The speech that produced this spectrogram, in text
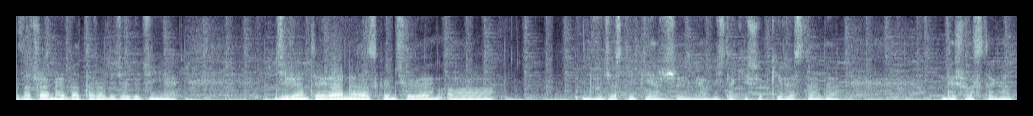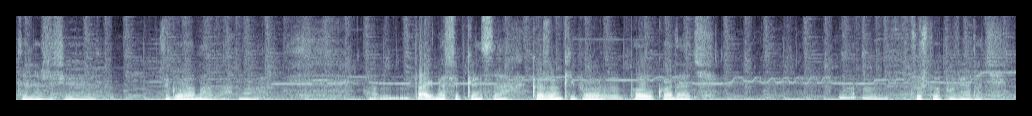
y, zacząłem chyba to robić o godzinie 9 rano, a skończyłem o 21. Miał być taki szybki restart, a wyszło z tego tyle, że się, że głowa mała. No, tak na szybkęsa korzonki po, poukładać. No, cóż tu opowiadać.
